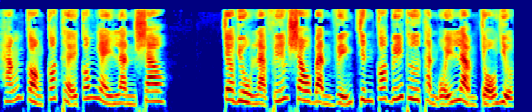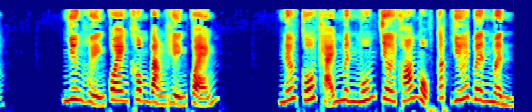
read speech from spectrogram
Hắn còn có thể có ngày lành sao? Cho dù là phía sau Bành Viễn Chinh có bí thư thành ủy làm chỗ dựa. Nhưng huyện quan không bằng hiện quản. Nếu Cố Khải Minh muốn chơi khó một cấp dưới bên mình.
